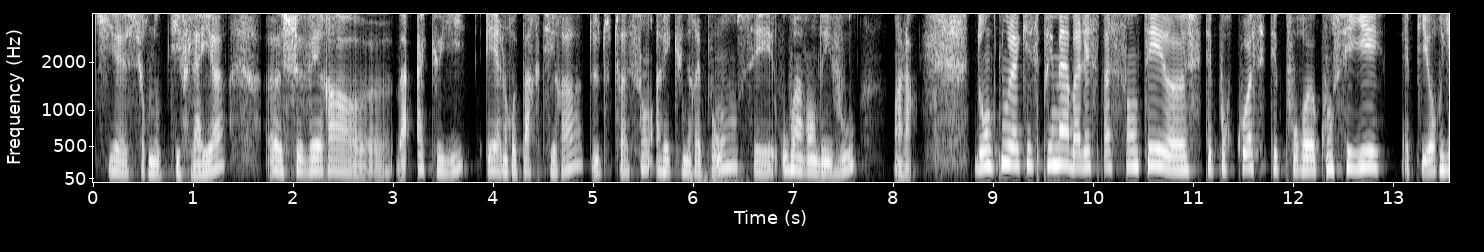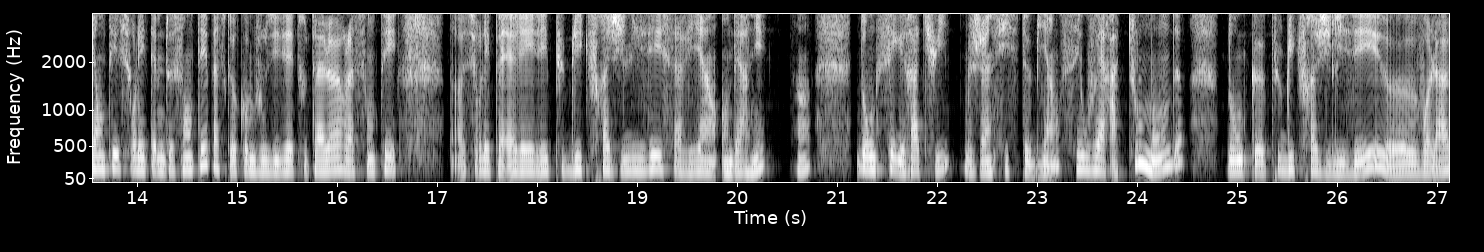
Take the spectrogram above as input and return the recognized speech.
qui est sur nos petits flyers euh, se verra bah, accueillie et elle repartira de toute façon avec une réponse et ou un rendez-vous voilà. Donc nous, la caisse primaire, bah, l'espace santé, euh, c'était pourquoi C'était pour euh, conseiller et puis orienter sur les thèmes de santé, parce que comme je vous disais tout à l'heure, la santé euh, sur les, les, publics fragilisés, ça vient en dernier. Hein. Donc c'est gratuit, j'insiste bien, c'est ouvert à tout le monde, donc public fragilisé, voilà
